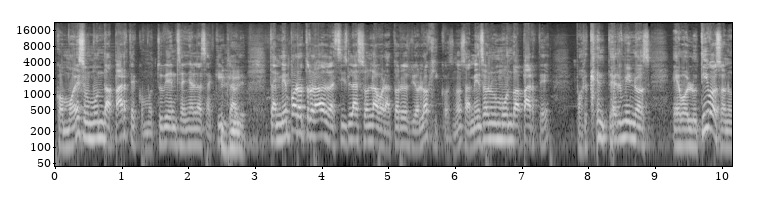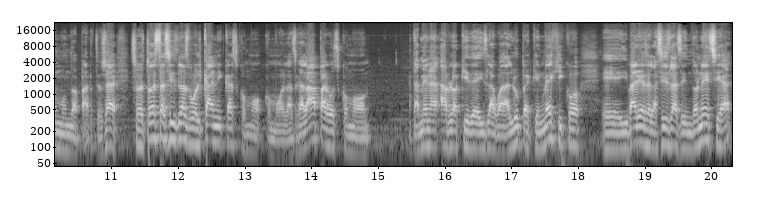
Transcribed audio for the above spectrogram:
como es un mundo aparte, como tú bien señalas aquí, Claudio. También por otro lado, las islas son laboratorios biológicos, ¿no? También son un mundo aparte, porque en términos evolutivos son un mundo aparte. O sea, sobre todo estas islas volcánicas como, como las Galápagos, como también hablo aquí de Isla Guadalupe, aquí en México, eh, y varias de las islas de Indonesia.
